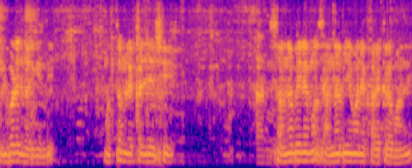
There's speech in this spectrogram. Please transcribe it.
ఇవ్వడం జరిగింది. మొత్తం లెక్కలు చేసి సన్నబియ్యం సన్నబియ్యం అనే కార్యక్రమాన్ని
